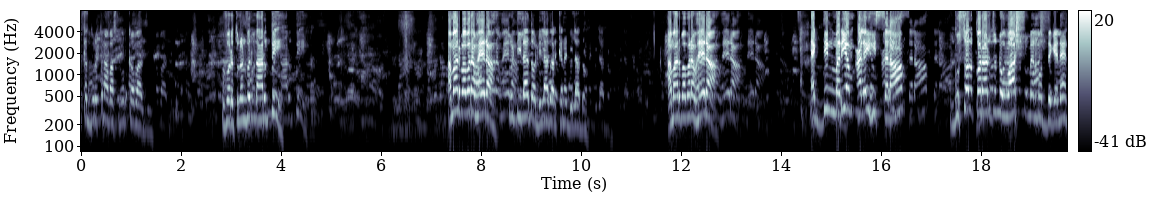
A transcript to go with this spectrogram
একটা দূরত্ব নূর কাবাজি উপরে তুলন আমার বাবারা ভাইরা তুই ডিলা দো ডিলা দো আর কেন ডিলা দো। আমার বাবারা ভাইরা একদিন মারিয়াম সালাম গোসল করার জন্য ওয়াশরুমের মধ্যে গেলেন।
